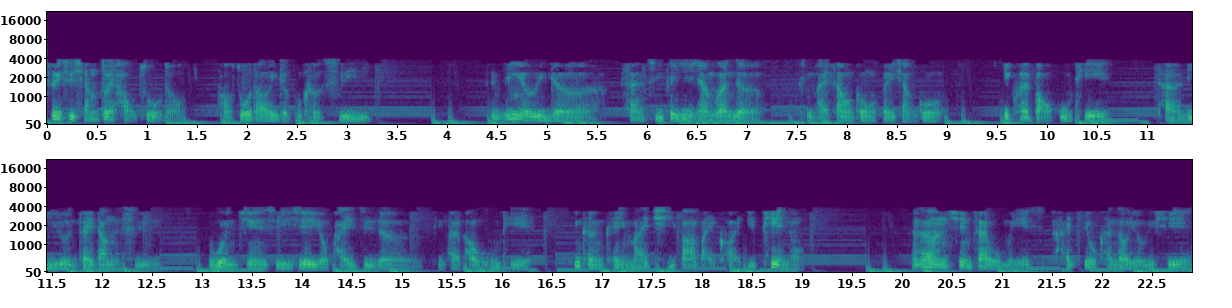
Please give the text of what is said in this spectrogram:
所以是相对好做的哦，好做到一个不可思议。曾经有一个三 C 配件相关的品牌商，我跟我分享过，一块保护贴，它的利润在当时，如果你今天是一些有牌子的品牌保护贴，你可能可以卖七八百块一片哦。那当然，现在我们也是还是有看到有一些。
